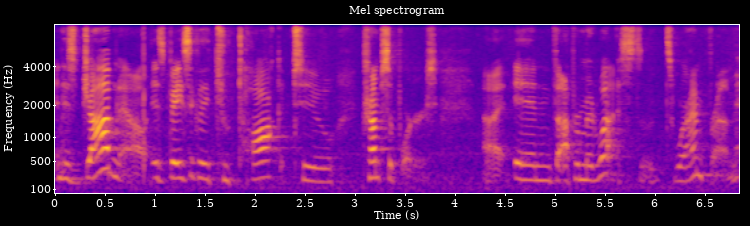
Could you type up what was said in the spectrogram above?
And his job now is basically to talk to Trump supporters uh, in the upper Midwest. It's where I'm from.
